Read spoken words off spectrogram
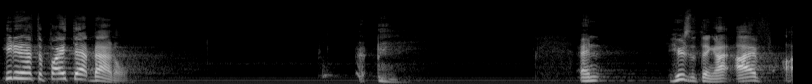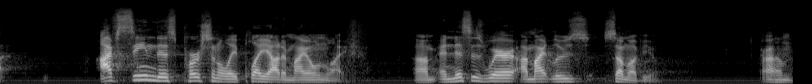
he didn't have to fight that battle. And here's the thing I, have I've seen this personally play out in my own life. Um, and this is where I might lose some of you. Um,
